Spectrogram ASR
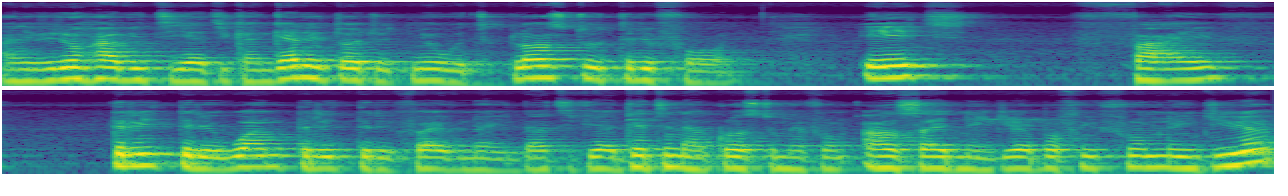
and if you don't have it yet you can get in touch with me with plus two three four eight five three three one three three five nine that's if you are getting across to me from outside nigeria but from nigeria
